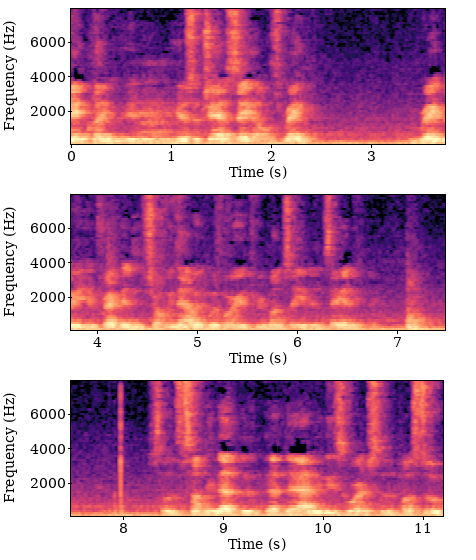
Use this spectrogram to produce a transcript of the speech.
can't claim. i- i- Here's a chance. Say I was raped. You raped me. You're pregnant. and Show me now. We were you three months. Say you didn't say anything. So it's something that, the, that they're adding these words to the pasuk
